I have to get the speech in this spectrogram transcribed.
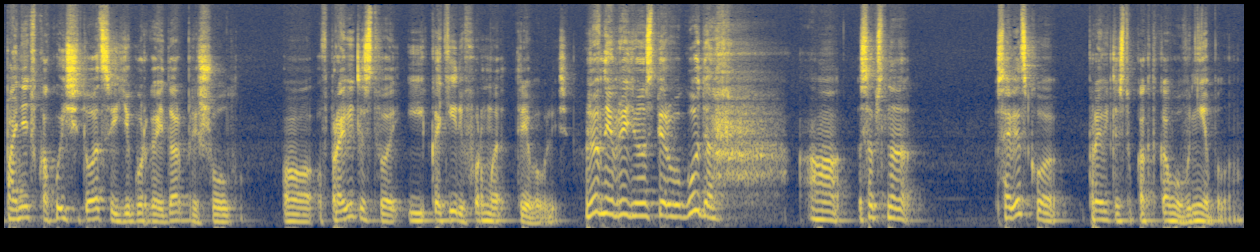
понять, в какой ситуации Егор Гайдар пришел э, в правительство и какие реформы требовались. Уже в ноябре 1991 года, э, собственно, советского правительства как такового не было.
